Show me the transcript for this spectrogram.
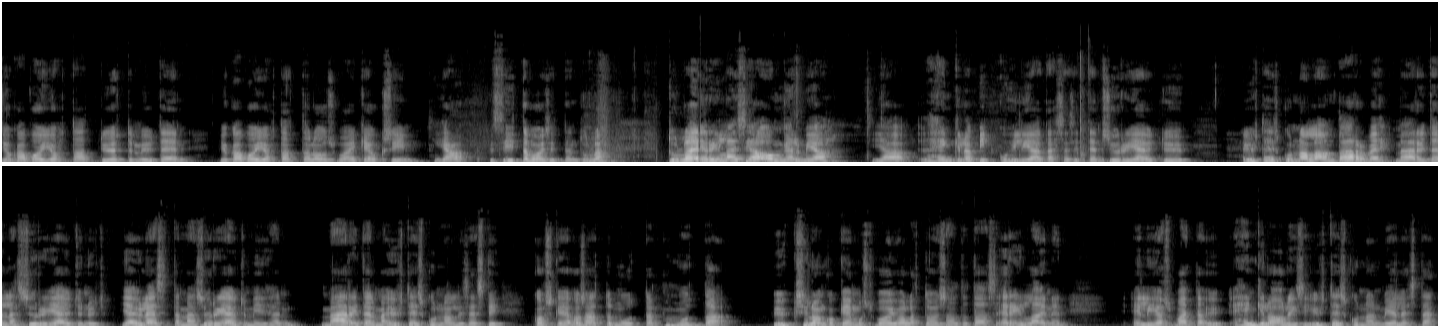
joka voi johtaa työttömyyteen, joka voi johtaa talousvaikeuksiin. Ja siitä voi sitten tulla, tulla erilaisia ongelmia ja henkilö pikkuhiljaa tässä sitten syrjäytyy. Yhteiskunnalla on tarve määritellä syrjäytynyt ja yleensä tämä syrjäytymisen määritelmä yhteiskunnallisesti koskee osattomuutta, mutta yksilön kokemus voi olla toisaalta taas erilainen. Eli jos vaikka henkilö olisi yhteiskunnan mielestä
